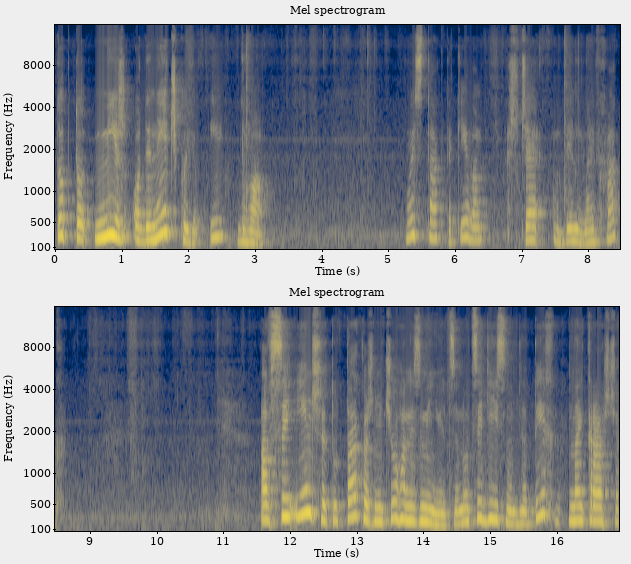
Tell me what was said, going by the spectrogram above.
Тобто між одиничкою і 2. Ось так, такий вам ще один лайфхак. А все інше тут також нічого не змінюється. Ну, це дійсно для тих найкраще,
